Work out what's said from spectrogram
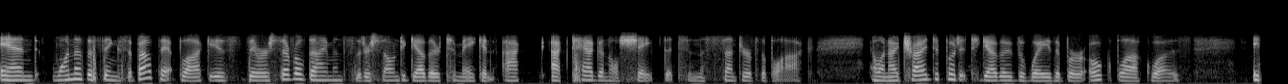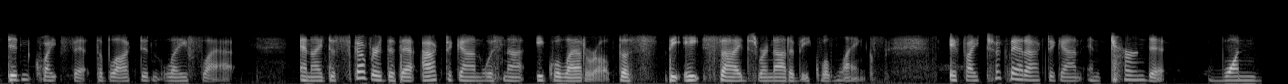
And one of the things about that block is there are several diamonds that are sewn together to make an octagonal shape that's in the center of the block. And when I tried to put it together the way the burr oak block was, it didn't quite fit. The block didn't lay flat. And I discovered that that octagon was not equilateral. The, the eight sides were not of equal length if I took that octagon and turned it one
